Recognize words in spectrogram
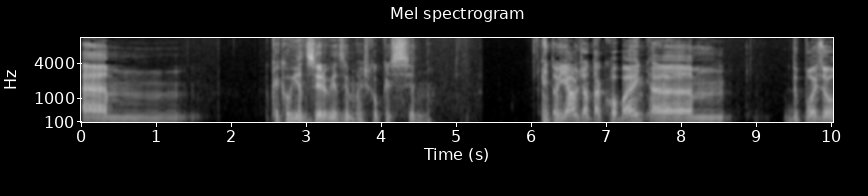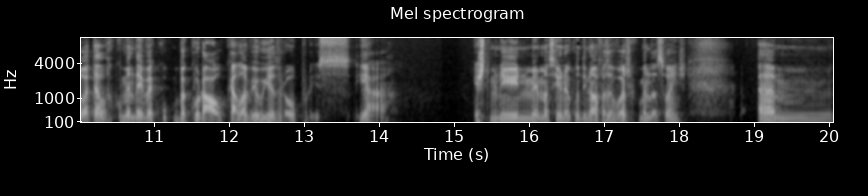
Ahm, o que é que eu ia dizer? Eu ia dizer mais qualquer cena. Então, yeah, o jantar correu bem. Ahm, depois eu até lhe recomendei Bacurau, que ela viu e adorou, por isso, yeah. Este menino, mesmo assim, ainda continua a fazer boas recomendações. Ahm,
